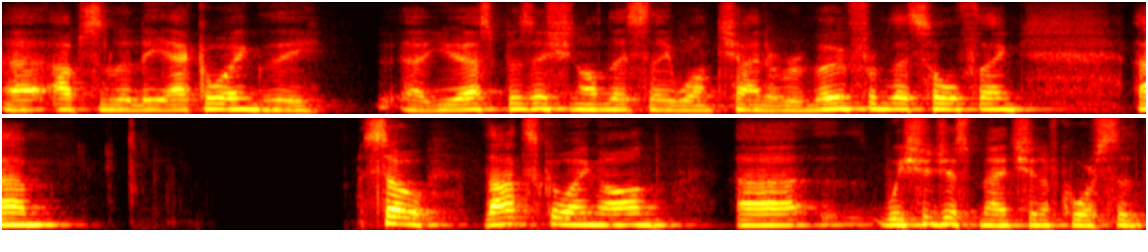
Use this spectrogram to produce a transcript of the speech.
uh, absolutely echoing the US position on this. They want China removed from this whole thing. Um, so that's going on. Uh, we should just mention, of course, that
